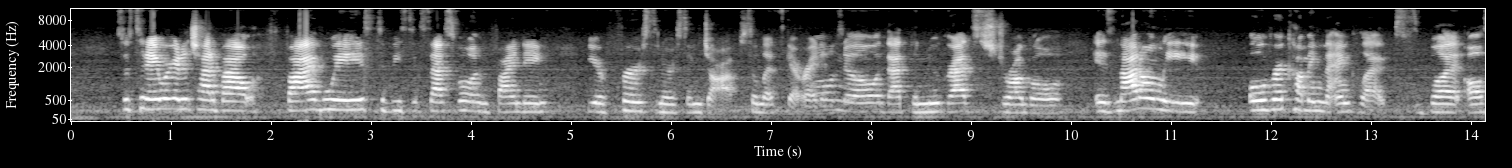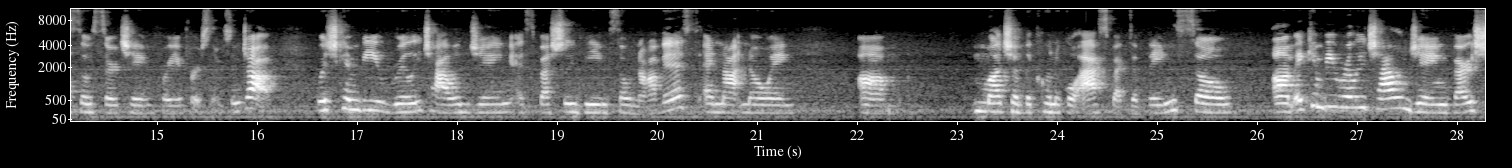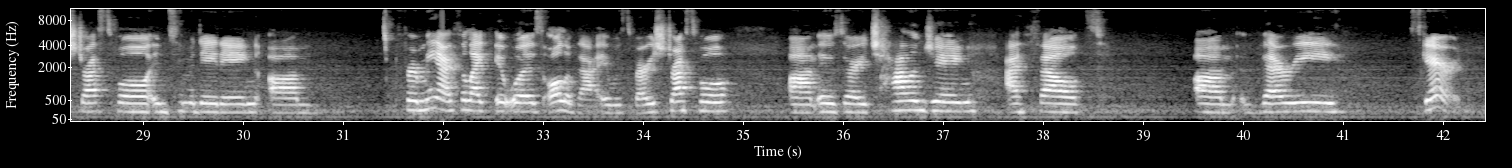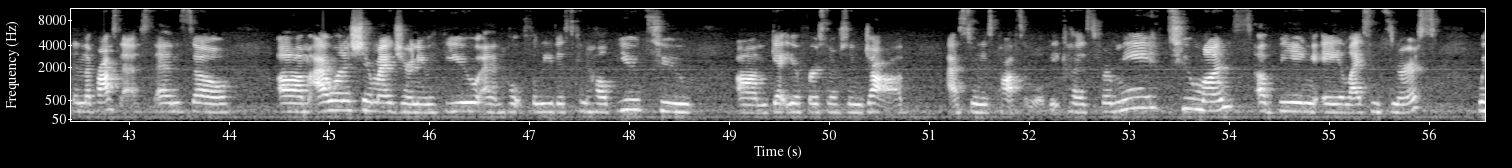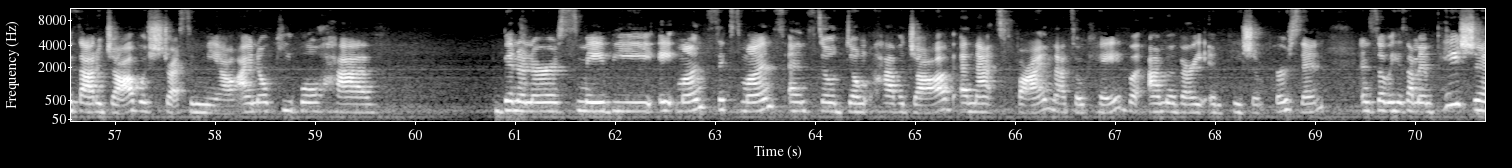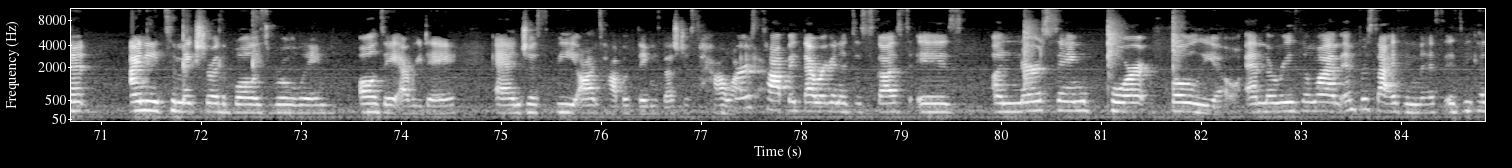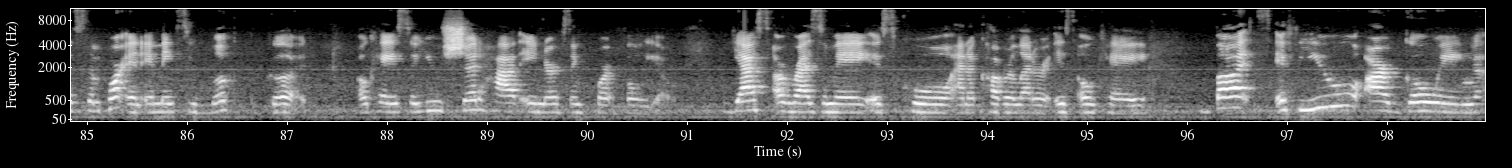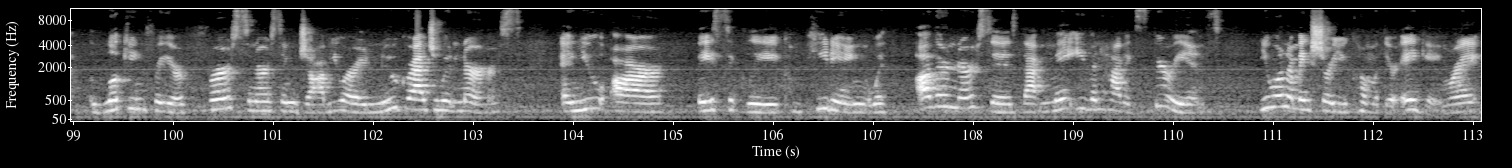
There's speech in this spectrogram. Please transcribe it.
So today we're going to chat about five ways to be successful in finding your first nursing job. So let's get right into it. know that the new grad struggle is not only overcoming the NCLEX, but also searching for your first nursing job, which can be really challenging, especially being so novice and not knowing um, much of the clinical aspect of things. So um, it can be really challenging, very stressful, intimidating. Um, for me, I feel like it was all of that. It was very stressful. Um, it was very challenging. I felt um, very scared in the process. And so um, I want to share my journey with you, and hopefully, this can help you to um, get your first nursing job as soon as possible. Because for me, two months of being a licensed nurse without a job was stressing me out. I know people have been a nurse maybe eight months, six months, and still don't have a job, and that's fine, that's okay. But I'm a very impatient person, and so because I'm impatient, I need to make sure the ball is rolling all day, every day, and just be on top of things. That's just how I. First topic that we're going to discuss is a nursing portfolio. And the reason why I'm emphasizing this is because it's important. It makes you look good. Okay, so you should have a nursing portfolio. Yes, a resume is cool and a cover letter is okay. But if you are going looking for your first nursing job, you are a new graduate nurse and you are basically competing with other nurses that may even have experience, you want to make sure you come with your A game, right?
